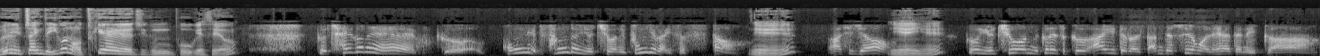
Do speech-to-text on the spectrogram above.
이런 네. 입장인데 이건 어떻게 지금 보고 계세요? 그 최근에 그 공립 상도 유치원이 붕괴가 있었어요. 예, 아시죠? 예, 예. 그 유치원 그래서 그 아이들을 딴 데 수용을 해야 되니까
